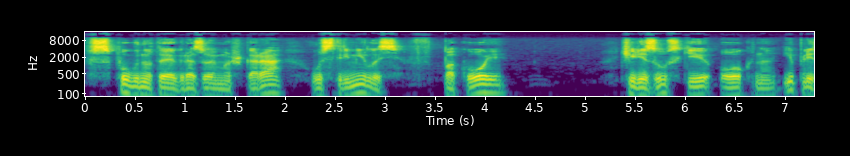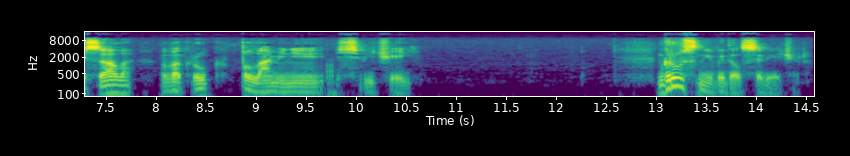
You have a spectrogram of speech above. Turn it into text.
Вспугнутая грозой мошкара устремилась в покое через узкие окна и плясала вокруг пламени свечей. Грустный выдался вечер.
